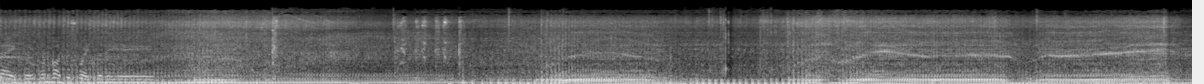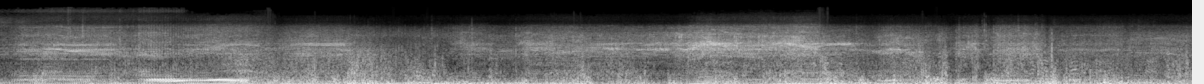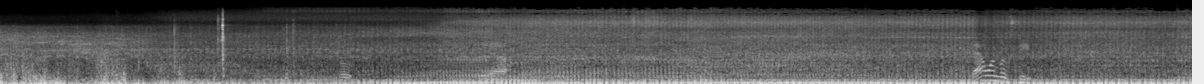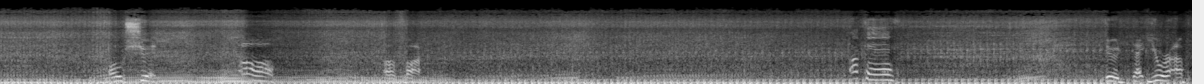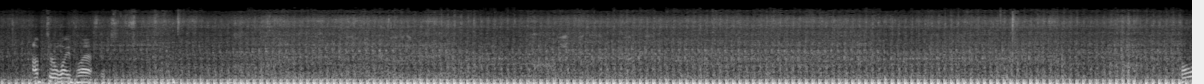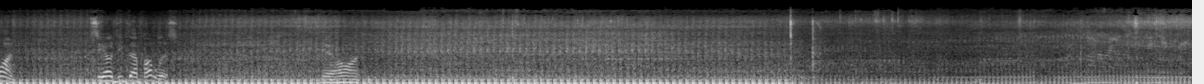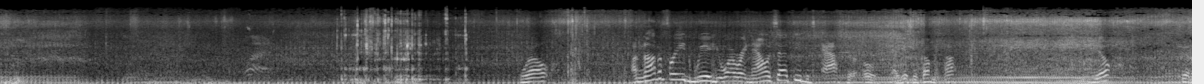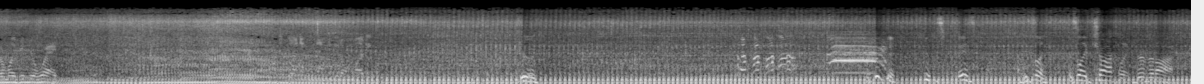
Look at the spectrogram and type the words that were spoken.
say? What about this way to the? Yeah. That one looks deep. Oh shit. Oh. Oh fuck. Okay. Dude, that you were up up to white plastics. Hold on. See how deep that puddle is. Yeah, hold on. Well, I'm not afraid where you are right now it's that deep. It's after. Oh, I guess you're coming, huh? Yep. Shit, I'm like in your way. Dude. it's, it's, it's like it's like chocolate driven off.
